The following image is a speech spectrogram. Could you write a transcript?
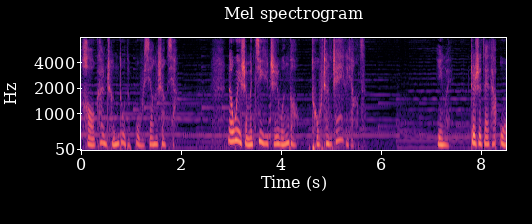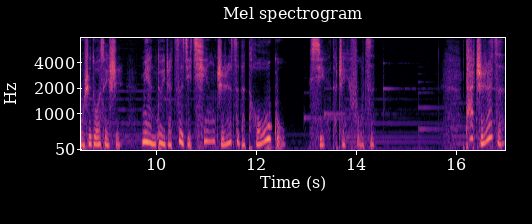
好看程度的不相上下。那为什么祭侄文稿涂成这个样子？因为这是在他五十多岁时，面对着自己亲侄子的头骨写的这幅字。他侄子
